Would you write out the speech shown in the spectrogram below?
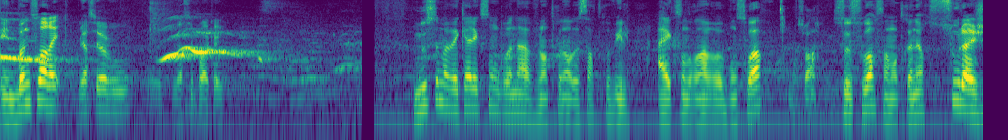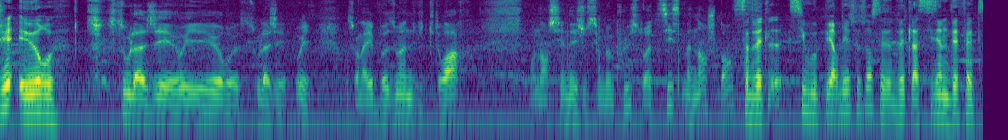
et une bonne soirée. Merci à vous, merci pour l'accueil. Nous sommes avec Alexandre Nave, l'entraîneur de Sartreville. Alexandre Nave, bonsoir. Bonsoir. Ce soir, c'est un entraîneur soulagé et heureux. Soulagé, oui, et heureux, soulagé, oui. Parce qu'on avait besoin de victoire. On a enchaîné, je ne sais même plus, ça doit être 6 maintenant, je pense. Ça devait être, si vous perdiez ce soir, ça devait être la sixième défaite.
